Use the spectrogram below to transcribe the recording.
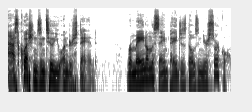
Ask questions until you understand. Remain on the same page as those in your circle.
